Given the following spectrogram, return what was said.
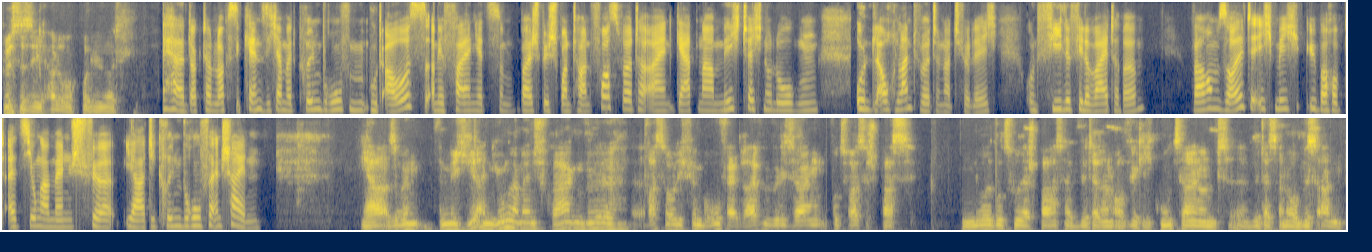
Grüße Sie, hallo, Frau Dülert. Herr Dr. Block, Sie kennen sich ja mit grünen Berufen gut aus. Mir fallen jetzt zum Beispiel spontan Forstwirte ein, Gärtner, Milchtechnologen und auch Landwirte natürlich und viele, viele weitere. Warum sollte ich mich überhaupt als junger Mensch für ja, die grünen Berufe entscheiden? Ja, also wenn, wenn mich ein junger Mensch fragen würde, was soll ich für einen Beruf ergreifen, würde ich sagen, wozu hast du Spaß? Nur wozu er Spaß hat, wird er dann auch wirklich gut sein und äh, wird das dann auch bis an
